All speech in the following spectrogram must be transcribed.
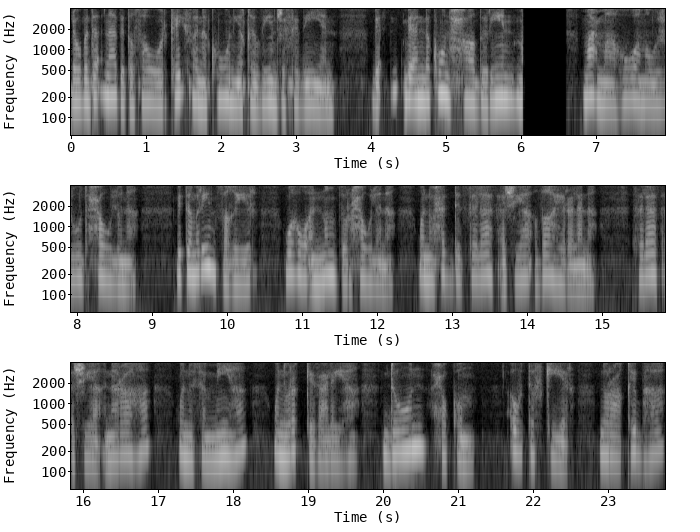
لو بدأنا بتصور كيف نكون يقظين جسديا بأن نكون حاضرين مع ما هو موجود حولنا بتمرين صغير وهو أن ننظر حولنا ونحدد ثلاث أشياء ظاهرة لنا. ثلاث أشياء نراها ونسميها ونركز عليها دون حكم أو تفكير نراقبها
